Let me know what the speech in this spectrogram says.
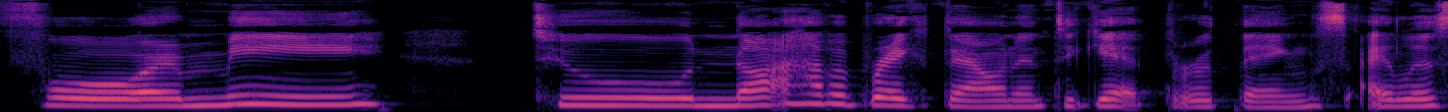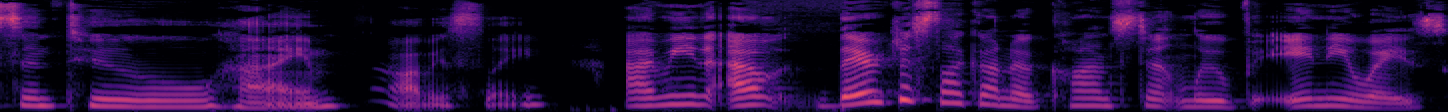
For me to not have a breakdown and to get through things, I listen to Haim, obviously. I mean, I, they're just like on a constant loop, anyways.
